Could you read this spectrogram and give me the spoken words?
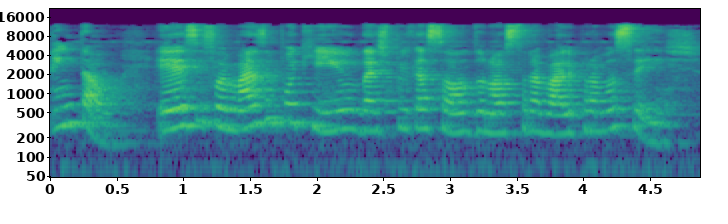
Então, esse foi mais um pouquinho da explicação do nosso trabalho para vocês.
